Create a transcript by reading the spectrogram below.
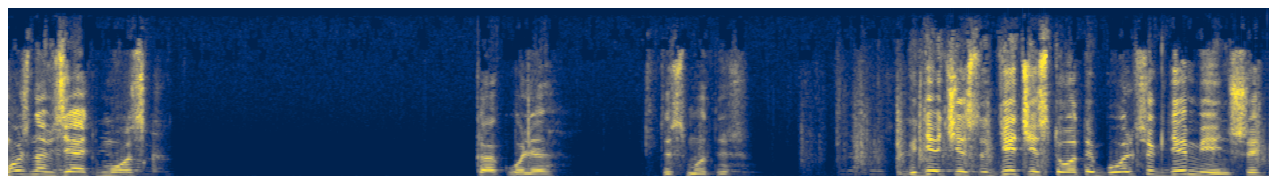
Можно взять мозг. Как, Оля, ты смотришь? Где, где частоты больше, где меньше?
